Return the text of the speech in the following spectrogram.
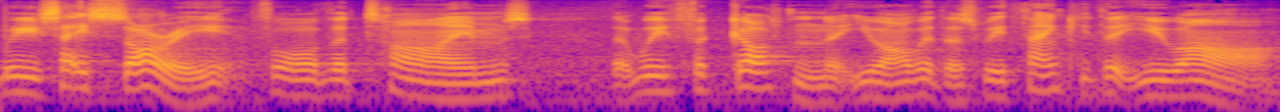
we say sorry for the times that we've forgotten that you are with us. We thank you that you are.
